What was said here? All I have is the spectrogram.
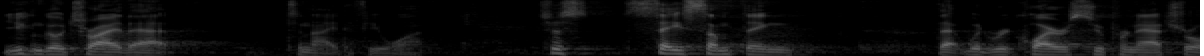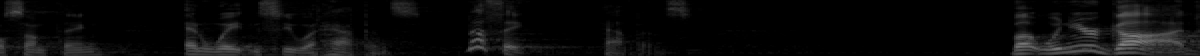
You can go try that tonight if you want. Just say something that would require supernatural something and wait and see what happens. Nothing happens. But when you're God,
